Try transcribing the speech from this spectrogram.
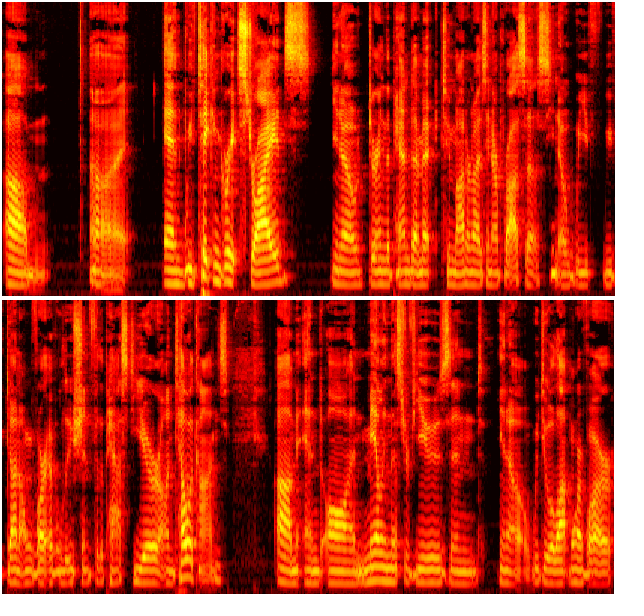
Um, uh, and we've taken great strides, you know, during the pandemic to modernizing our process. You know, we've we've done all of our evolution for the past year on telecons, um, and on mailing list reviews and you know, we do a lot more of our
